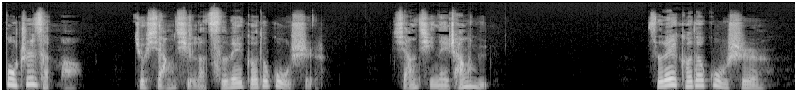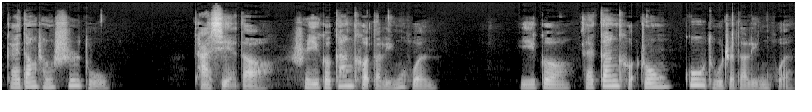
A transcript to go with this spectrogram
不知怎么就想起了茨威格的故事，想起那场雨。茨威格的故事该当成诗读，他写的是一个干渴的灵魂，一个在干渴中孤独着的灵魂。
